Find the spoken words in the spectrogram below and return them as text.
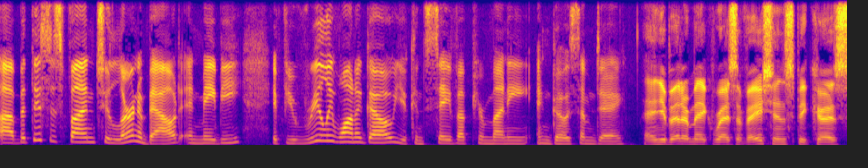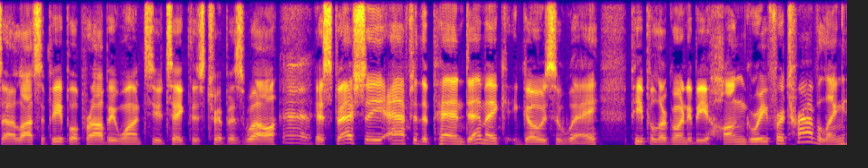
Uh, but this is fun to learn about, and maybe if you really want to go, you can save up your money and go someday. And you better make reservations because uh, lots of people probably want to take this trip as well. Especially after the pandemic goes away. People are going to be hungry for traveling.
